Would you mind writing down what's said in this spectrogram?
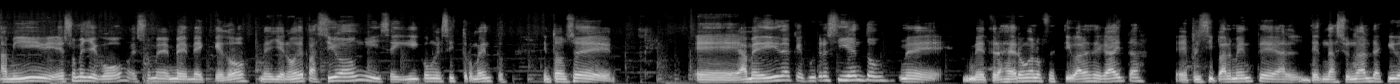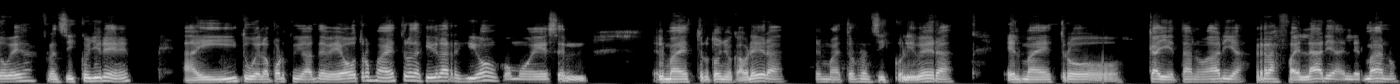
a mí eso me llegó, eso me, me, quedó, me llenó de pasión y seguí con ese instrumento. Entonces, eh, a medida que fui creciendo, me, me trajeron a los festivales de gaita eh, principalmente al nacional de aquí de Oveja, Francisco Girene. Ahí tuve la oportunidad de ver a otros maestros de aquí de la región, como es el, el maestro Toño Cabrera, el maestro Francisco Olivera, el maestro Cayetano Arias, Rafael Arias, el hermano,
